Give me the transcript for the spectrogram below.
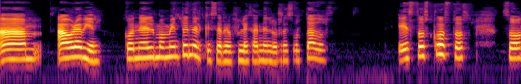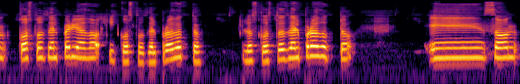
Ahora bien, con el momento en el que se reflejan en los resultados. Estos costos son costos del periodo y costos del producto. Los costos del producto eh, son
